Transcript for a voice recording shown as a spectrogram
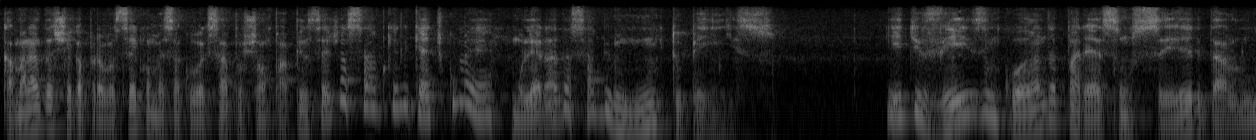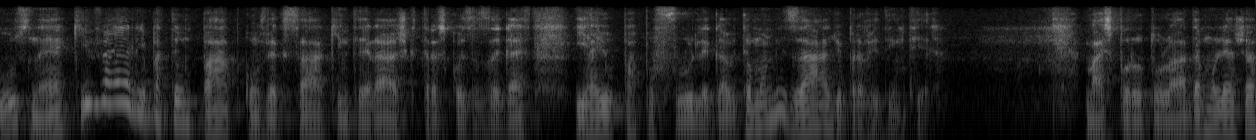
camarada chega para você, começa a conversar, puxar um papinho, você já sabe que ele quer te comer. Mulherada sabe muito bem isso. E de vez em quando aparece um ser da luz, né, que vai ali bater um papo, conversar, que interage, que traz coisas legais. E aí o papo flui legal e tem uma amizade para a vida inteira. Mas por outro lado, a mulher já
